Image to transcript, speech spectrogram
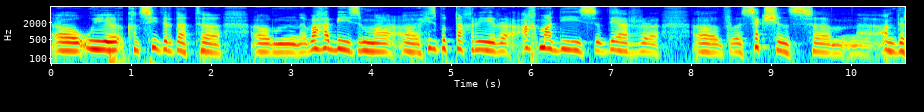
uh, we consider that uh, um, Wahhabism, uh, uh, Hizb ut-Tahrir, Ahmadis, they are sections um, under,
